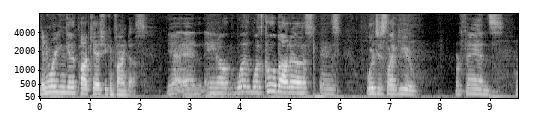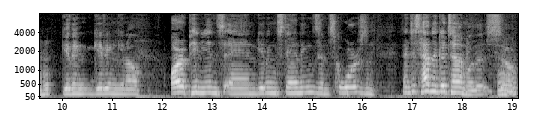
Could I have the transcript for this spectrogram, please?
Anywhere you can get a podcast, you can find us. Yeah, and you know what? What's cool about us is we're just like you. We're fans, Mhm. giving giving you know our opinions and giving standings and scores and and just having a good time with us. So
